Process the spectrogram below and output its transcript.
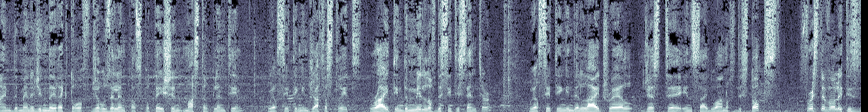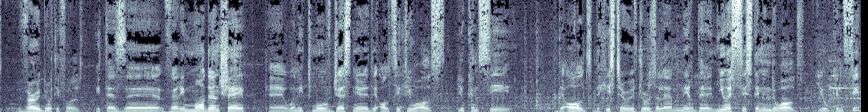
I'm the managing director of Jerusalem Transportation Master Plan Team. We are sitting in Jaffa Street, right in the middle of the city center. We are sitting in the light rail just uh, inside one of the stops. First of all, it is very beautiful. It has a very modern shape. Uh, when it moves just near the old city walls, you can see the old, the history of Jerusalem, near the newest system in the world. You can sit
